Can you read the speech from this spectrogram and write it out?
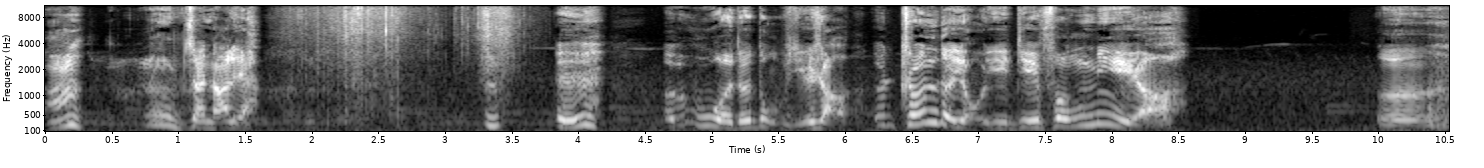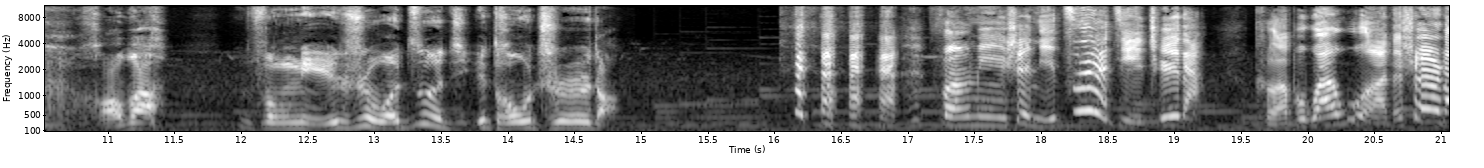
嗯嗯，在哪里？嗯，诶，我的肚皮上真的有一滴蜂蜜啊！嗯，好吧，蜂蜜是我自己偷吃的。哈哈哈，蜂蜜是你自己吃的。可不关我的事儿呢。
